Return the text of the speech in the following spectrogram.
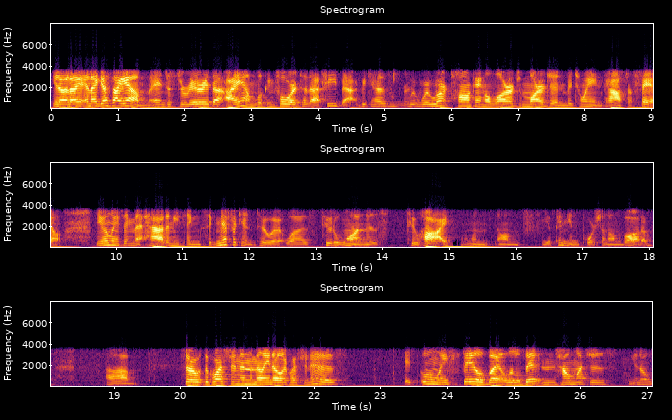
you know, and I, and I guess I am, and just to reiterate that, I am looking forward to that feedback, because we, we weren't talking a large margin between pass or fail. The only thing that had anything significant to it was two to one is too high, on, on the opinion portion on the bottom. Um, so the question, and the million dollar question is, it only failed by a little bit, and how much is, you know,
